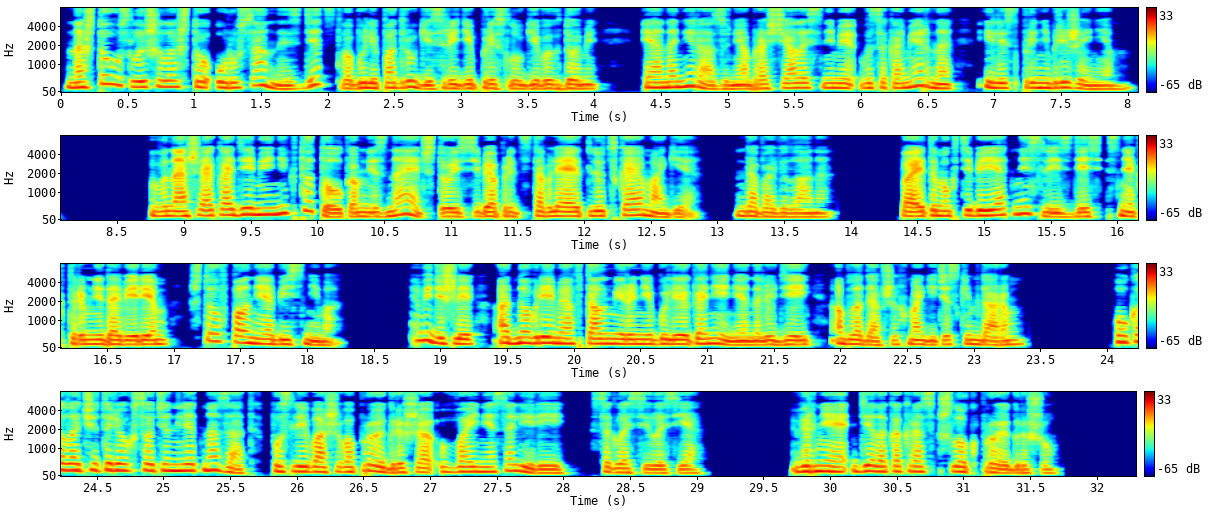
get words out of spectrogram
На что услышала, что у Русанны с детства были подруги среди прислуги в их доме, и она ни разу не обращалась с ними высокомерно или с пренебрежением. «В нашей академии никто толком не знает, что из себя представляет людская магия», — добавила она. «Поэтому к тебе и отнеслись здесь с некоторым недоверием, что вполне объяснимо. Видишь ли, одно время в Талмиране были гонения на людей, обладавших магическим даром. «Около четырех сотен лет назад, после вашего проигрыша в войне с Алирией», — согласилась я. Вернее, дело как раз шло к проигрышу.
